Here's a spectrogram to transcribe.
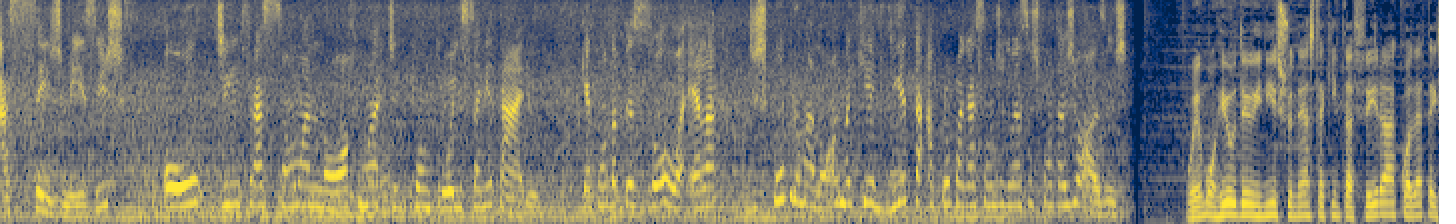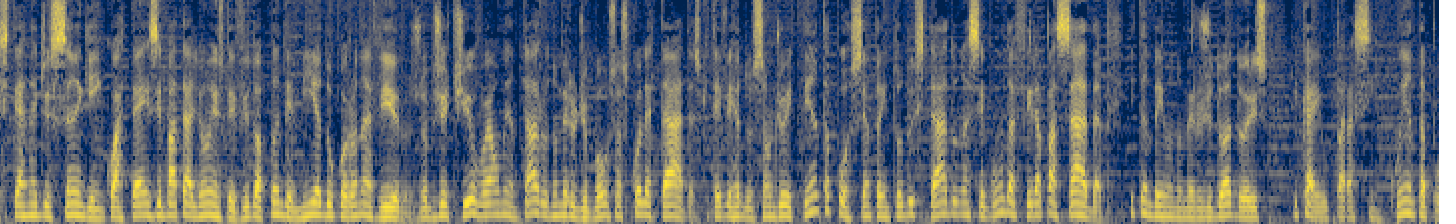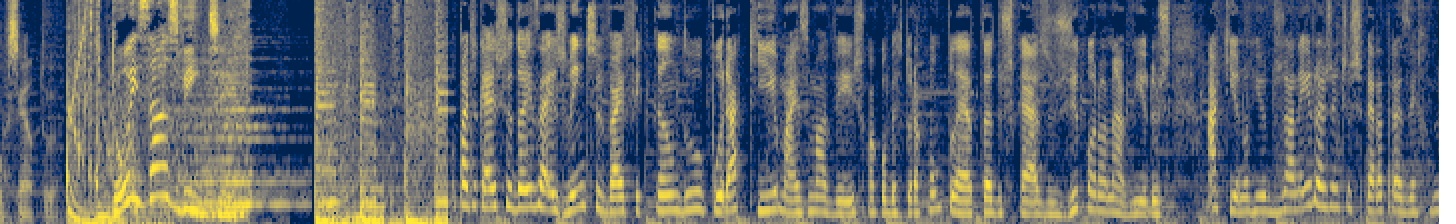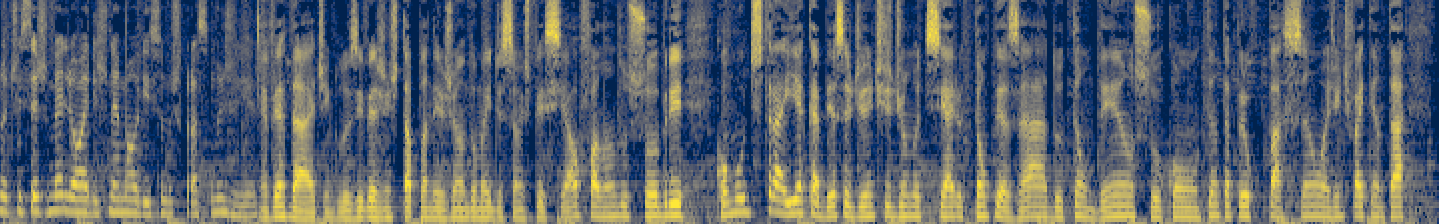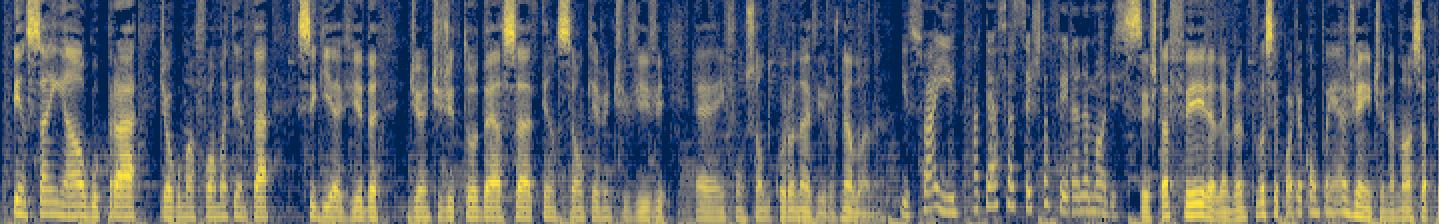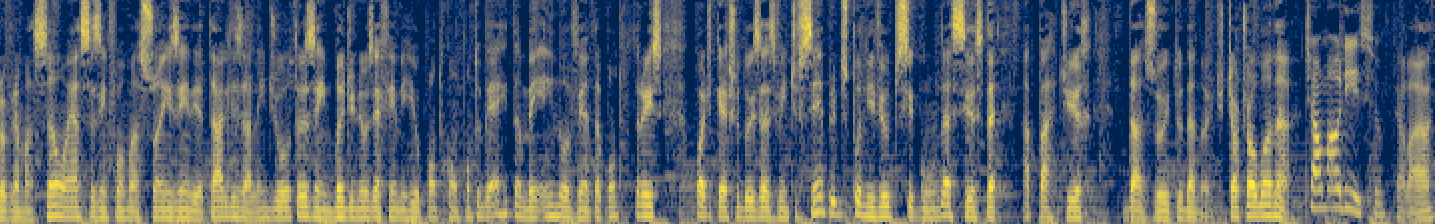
a seis meses, ou de infração à norma de controle sanitário, que é quando a pessoa ela descumpre uma norma que evita a propagação de doenças contagiosas. O Hemorrio deu início nesta quinta-feira à coleta externa de sangue em quartéis e batalhões devido à pandemia do coronavírus. O objetivo é aumentar o número de bolsas coletadas, que teve redução de 80% em todo o estado na segunda-feira passada, e também o número de doadores, que caiu para 50%. 2 às 20 podcast 2 às 20 vai ficando por aqui, mais uma vez, com a cobertura completa dos casos de coronavírus aqui no Rio de Janeiro. A gente espera trazer notícias melhores, né, Maurício, nos próximos dias. É verdade. Inclusive, a gente está planejando uma edição especial falando sobre como distrair a cabeça diante de um noticiário tão pesado, tão denso, com tanta preocupação. A gente vai tentar pensar em algo para, de alguma forma, tentar seguir a vida diante de toda essa tensão que a gente vive é, em função do coronavírus, né, Luana? Isso aí. Até essa sexta-feira, né, Maurício? Sexta-feira. Lembrando que você pode acompanhar a gente na nossa programação, essas informações em detalhes, além de outras, em bandnewsfmrio.com.br, também em 90.3, podcast 2 às 20, sempre disponível de segunda a sexta, a partir das 8 da noite. Tchau, tchau, Luana. Tchau, Maurício. Até lá.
